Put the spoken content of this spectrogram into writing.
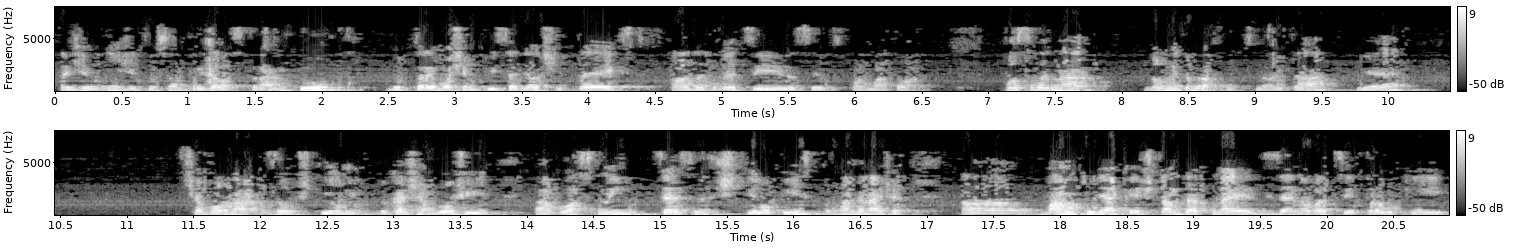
Takže vidím, že tu som pridal stránku, do ktorej môžem písať ďalší text, vkladať veci, zase sformátovať. Posledná veľmi dobrá funkcionalita je šablona so štýlmi. Dokážem vložiť vlastný CSS štýlopis, to znamená, že mám tu nejaké štandardné dizajnovacie prvky,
